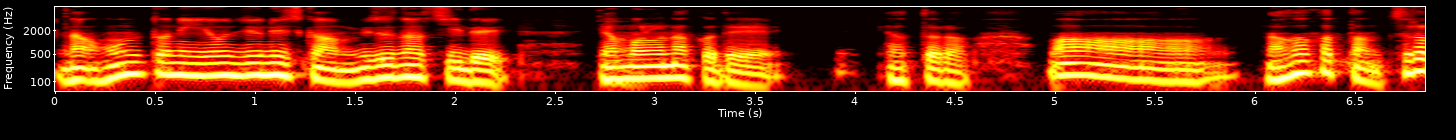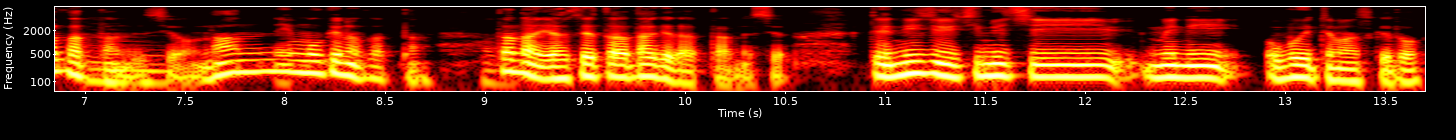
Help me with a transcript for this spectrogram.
な、本当に40日間水なしで山の中でやったら、まあ、長かったん、辛かったんですよ。何にも起きなかった。ただ痩せただけだったんですよ。で、21日目に覚えてますけど、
